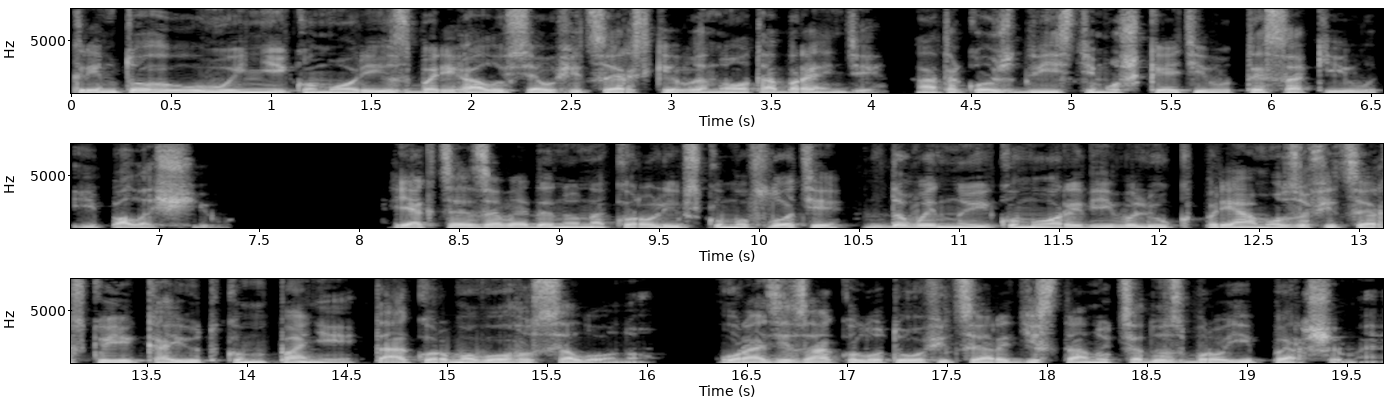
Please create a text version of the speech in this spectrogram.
Крім того, у винній коморі зберігалося офіцерське вино та бренді, а також 200 мушкетів, тесаків і палашів. Як це заведено на королівському флоті, до винної комори вів люк прямо з офіцерської кают-компанії та кормового салону. У разі заколоту офіцери дістануться до зброї першими.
